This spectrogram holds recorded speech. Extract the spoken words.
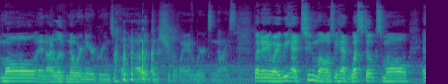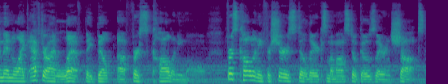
Mall, and I live nowhere near Greenspoint. I lived in Sugarland, where it's nice. But anyway, we had two malls. We had West Oaks Mall, and then like after I left, they built uh, First Colony Mall. First Colony for sure is still there because my mom still goes there and shops.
